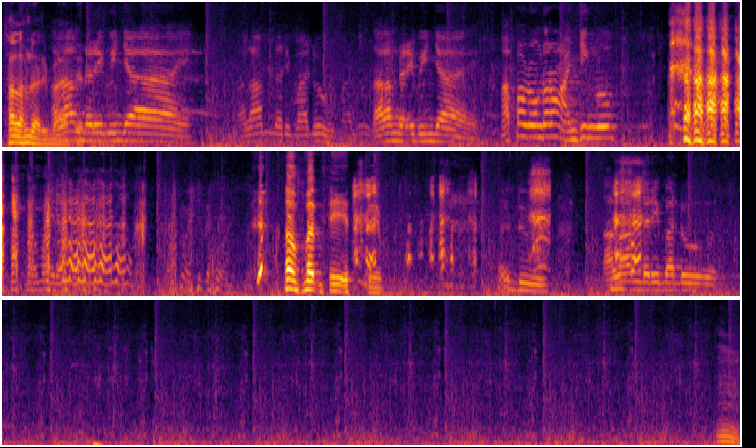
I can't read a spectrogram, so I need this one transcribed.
Salam dari Salam badut. dari Binjai. Salam dari Badut. Salam dari Binjai. Ngapa lu dorong anjing lu? Apa titip? Aduh. Salam dari Badut. Hmm.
